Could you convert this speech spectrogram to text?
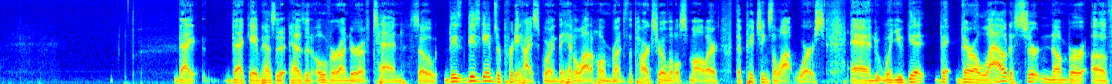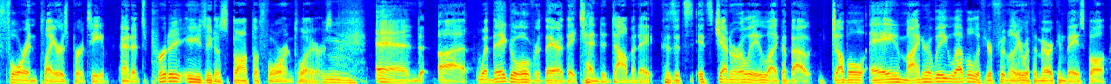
that that game has a, has an over under of 10. So these these games are pretty high scoring. They hit a lot of home runs. The parks are a little smaller. The pitching's a lot worse. And when you get they- they're allowed a certain number of foreign players per team, and it's pretty easy to spot the foreign players. And uh, when they go over there, they tend to dominate because it's it's generally like about double A minor league level if you're familiar with American baseball.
